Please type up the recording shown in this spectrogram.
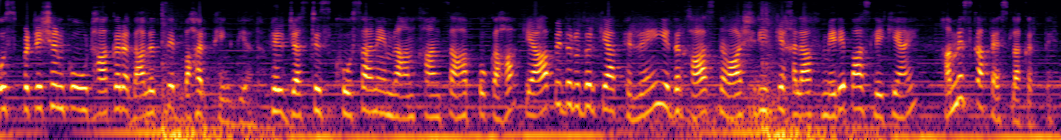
उस पिटिशन को उठाकर अदालत से बाहर फेंक दिया था। फिर जस्टिस खोसा ने इमरान खान साहब को कहा कि आप इधर उधर क्या फिर रहे हैं? ये दरखास्त नवाज़ शरीफ के खिलाफ मेरे पास लेके आए, हम इसका फैसला करते हैं।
